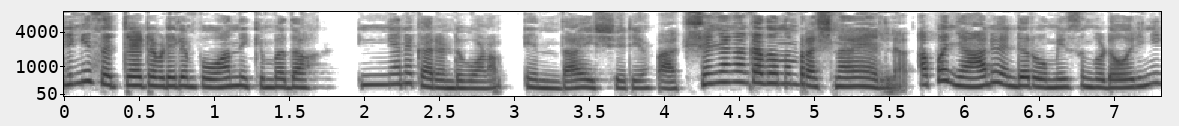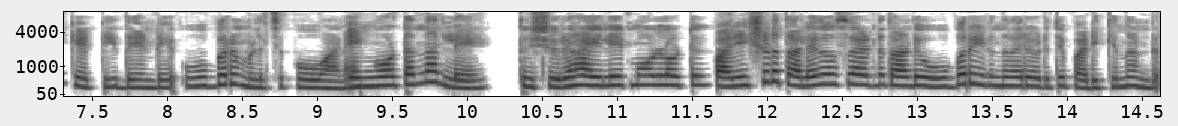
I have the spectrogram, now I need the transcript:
ഒരുങ്ങി സെറ്റായിട്ട് എവിടെയെങ്കിലും പോവാൻ നിൽക്കുമ്പോ ദാ ഇങ്ങനെ കരണ്ട് പോണം. എന്താ ഐശ്വര്യം? പക്ഷെ ഞങ്ങൾക്ക് അതൊന്നും പ്രശ്നമേ അല്ല. അപ്പൊ ഞാനും എന്റെ റൂമീസും കൂടെ ഒരുങ്ങി കെട്ടി ഇതേണ്ടേ ഊബറും വിളിച്ച് പോവാണ്. എങ്ങോട്ടെന്നല്ലേ? തൃശ്ശൂർ ഹൈലൈറ്റ് മോളിലോട്ട് പരീക്ഷയുടെ തലേ ദിവസമായിട്ട് താണ്ടി ഊബർ ഇരുന്നവരെ ഒരുത്തി പഠിക്കുന്നുണ്ട്.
